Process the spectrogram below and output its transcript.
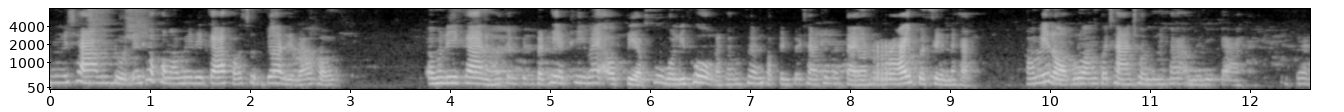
มือชามันดูดในเท่าของอเมริกาเขาสุดยอดอยู่แล้วเขาอเมริกาเนี่ยเขาจะเป็นประเทศที่ไม่เอาเปรียบผู้บริโภคนะคะเพื่อนๆเขาเป็นประชาธิปไตยร้อยเปอร์เซ็นต์นะคะเขาไม่หลอกลวงประชาชนนะคะอเมริกาเพื่อน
